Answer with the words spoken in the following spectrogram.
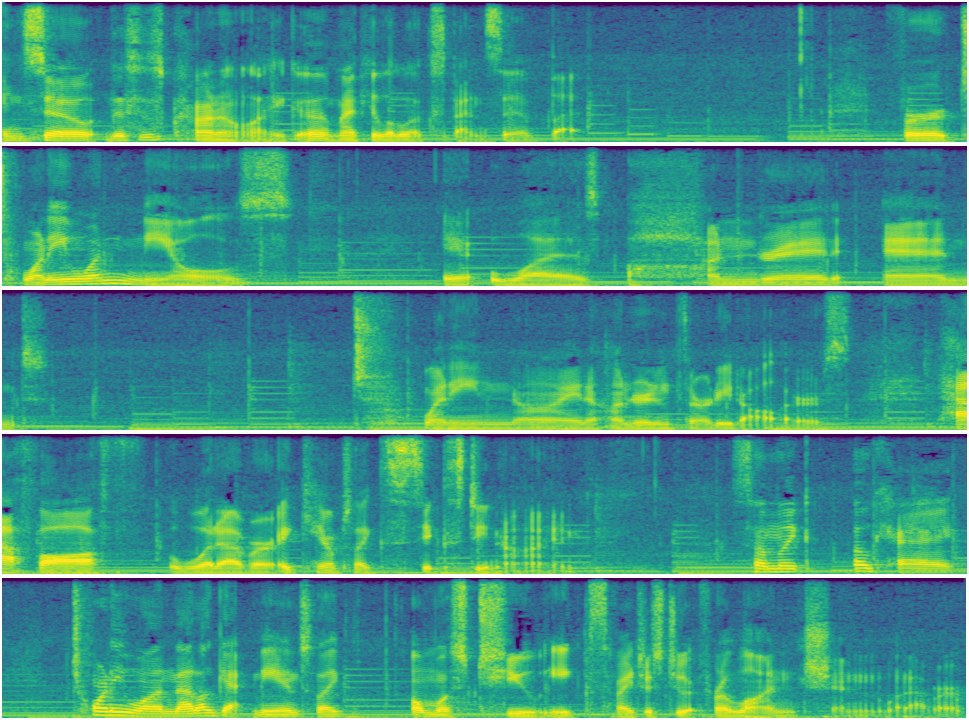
And so this is kind of like, oh, it might be a little expensive, but for 21 meals, it was a hundred and twenty-nine, $130. Half off, whatever. It came up to like 69 So I'm like, okay, 21, that'll get me into like almost two weeks if I just do it for lunch and whatever.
